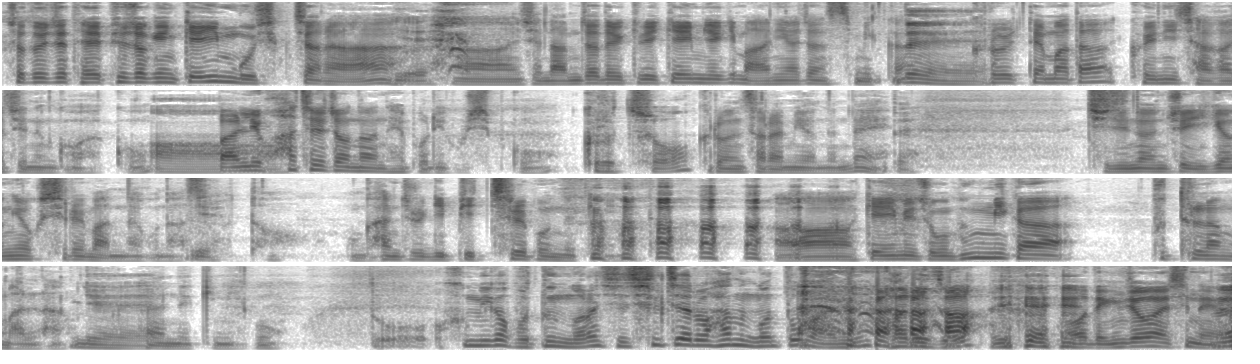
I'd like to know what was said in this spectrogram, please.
저도 이제 대표적인 게임 무식자라 예. 아, 이제 남자들끼리 게임 얘기 많이 하지 않습니까? 네. 그럴 때마다 괜히 작아지는 것 같고 아. 빨리 화제 전환해버리고 싶고 그렇죠. 그런 사람이었는데 네. 지지난주에 이경혁 씨를 만나고 나서부터 예. 뭔가 한 줄기 빛을 본 느낌입니다. 아 게임에 조금 흥미가 붙을랑 말랑 예. 하는 느낌이고 또 흥미가 붙는 거랑 실제로 하는 건 또 많이 다르죠. 예. 어, 냉정하시네요.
